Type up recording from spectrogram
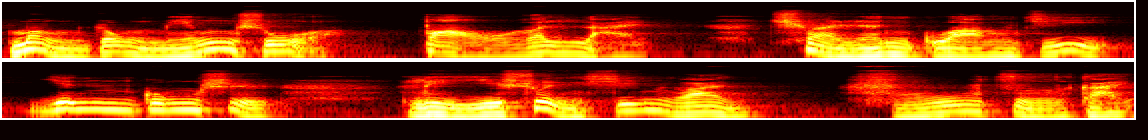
梦中明说报恩来。劝人广积阴功事，理顺心安福自该。”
